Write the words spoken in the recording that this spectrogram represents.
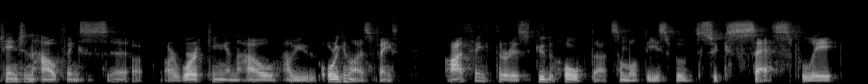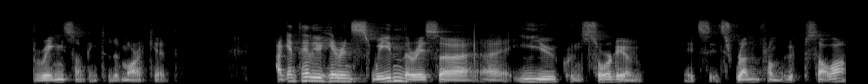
changing how things uh, are working and how, how you organize things. I think there is good hope that some of these will successfully bring something to the market. I can tell you here in Sweden there is a, a EU consortium. It's it's run from Uppsala.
